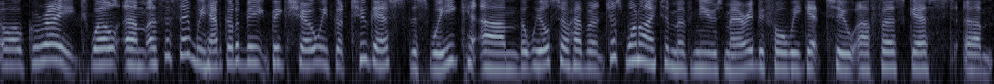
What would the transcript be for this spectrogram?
Oh, great. Well, um, as I said, we have got a big, big show. We've got two guests this week, um, but we also have a, just one item of news, Mary, before we get to our first guest, um,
